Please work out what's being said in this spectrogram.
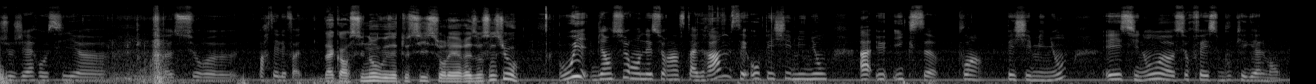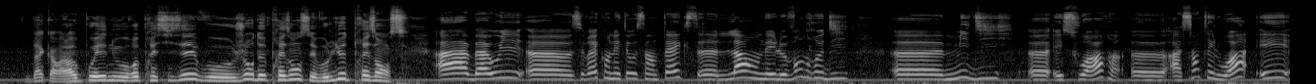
je gère aussi sur, par téléphone. D'accord. Sinon vous êtes aussi sur les réseaux sociaux. Oui, bien sûr, on est sur Instagram. C'est au péché mignon, mignon. Et sinon, sur Facebook également. D'accord. Alors vous pouvez nous repréciser vos jours de présence et vos lieux de présence. Ah bah oui, euh, c'est vrai qu'on était au Syntex. Là, on est le vendredi euh, midi euh, et soir euh, à Saint-Éloi et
